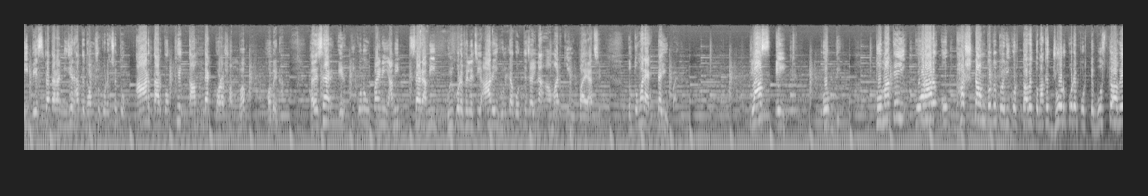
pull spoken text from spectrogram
এই বেসটা তারা নিজের হাতে ধ্বংস করেছে তো আর তার পক্ষে কাম করা সম্ভব হবে না। তাহলে স্যার, এর কি কোনো উপায় নেই? আমি, স্যার, আমি ভুল করে ফেলেছি, আর এই ভুলটা করতে চাই না, আমার কি উপায় আছে? তো তোমার একটাই উপায়। ক্লাস এইট অবধি তোমাকেই পড়ার অভ্যাসটা অন্তত তৈরি করতে হবে, তোমাকে জোর করে পড়তে বসতে হবে,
